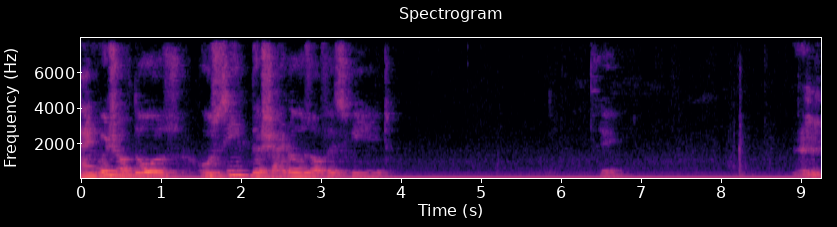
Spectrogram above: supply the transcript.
anguish of those who seek the shadows of his feet. See?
